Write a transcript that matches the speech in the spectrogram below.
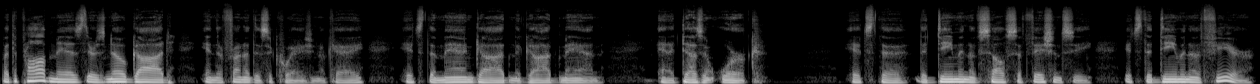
But the problem is there's no God in the front of this equation, okay? It's the man God and the God man, and it doesn't work. It's the, the demon of self sufficiency. It's the demon of fear.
